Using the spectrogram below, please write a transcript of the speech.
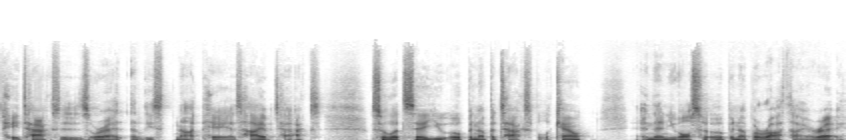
pay taxes or at, least not pay as high of a tax. So, let's say you open up a taxable account and then you also open up a Roth IRA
